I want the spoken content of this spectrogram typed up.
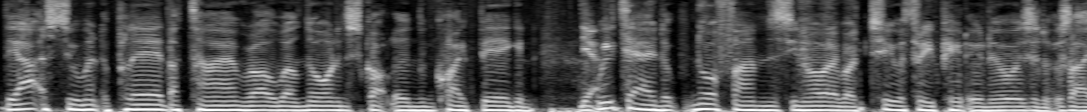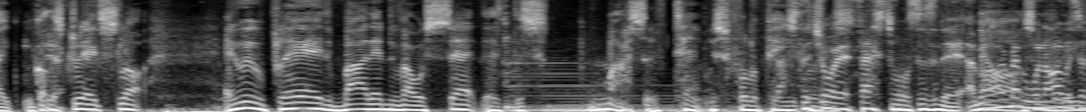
the artists who went to play at that time were all well known in Scotland and quite big. And Yeah. we turned up, no fans, you know, about two or three people who knew us. And it was like, we got this great slot. And we were played, and by the end of our set, this massive tent was full of people. That's the joy of festivals, isn't it? I mean, Oh, I remember when I was a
